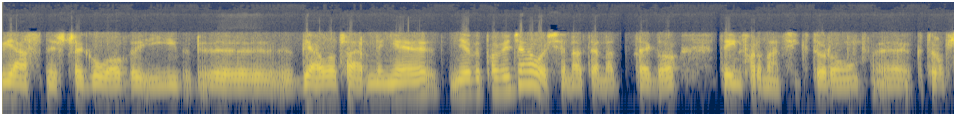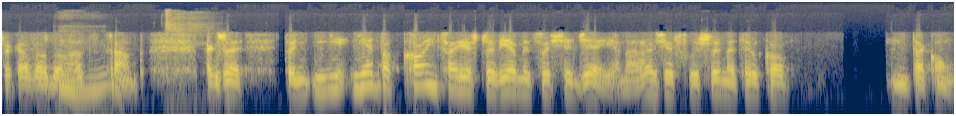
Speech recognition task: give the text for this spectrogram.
jasny, szczegółowy i yy, biało-czarny nie, nie wypowiedziało się na temat tego, tej informacji, którą, yy, którą przekazał Donald -hmm. Trump. Także to nie, nie do końca jeszcze wiemy, co się dzieje. Na razie słyszymy tylko taką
